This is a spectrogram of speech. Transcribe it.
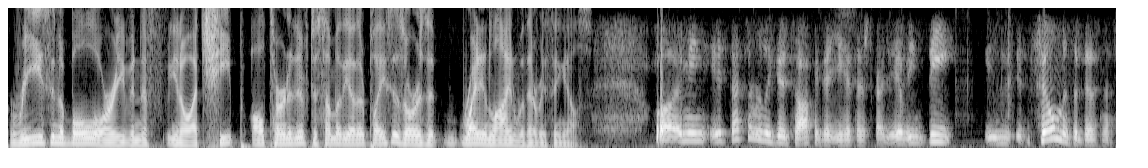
reasonable or even if you know a cheap alternative to some of the other places, or is it right in line with everything else? Well, I mean, it, that's a really good topic that you hit there, Scott. I mean, the film is a business.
